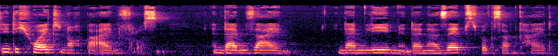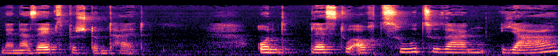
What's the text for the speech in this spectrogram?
die dich heute noch beeinflussen, in deinem Sein, in deinem Leben, in deiner Selbstwirksamkeit, in deiner Selbstbestimmtheit. Und lässt du auch zu, zu sagen, ja,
